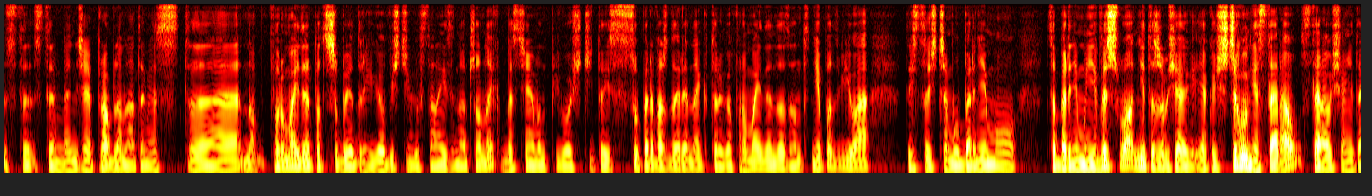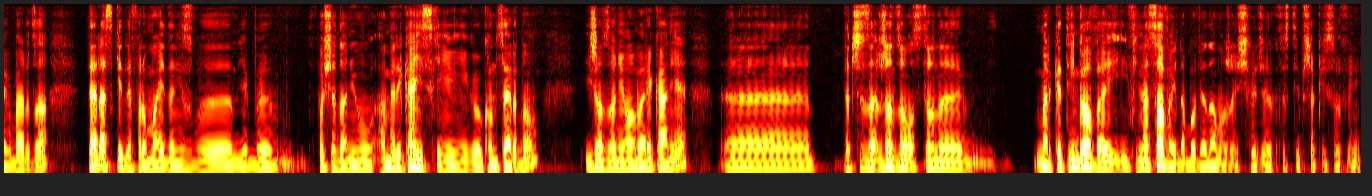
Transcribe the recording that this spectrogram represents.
z, z tym będzie problem. Natomiast e, no, Formuła 1 potrzebuje drugiego wyścigu w Stanach Zjednoczonych, bez cienia wątpliwości. To jest super ważny rynek, którego Formuła 1 dotąd nie podbiła. To jest coś, czemu Berniemu, co Berniemu nie wyszło. Nie to, żeby się jakoś szczególnie starał, starał się nie tak bardzo. Teraz, kiedy Formuła 1 jest jakby w posiadaniu amerykańskiego koncernu i rządzą nią Amerykanie, e, znaczy rządzą od strony marketingowej i finansowej, no bo wiadomo, że jeśli chodzi o kwestie przepisów i,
